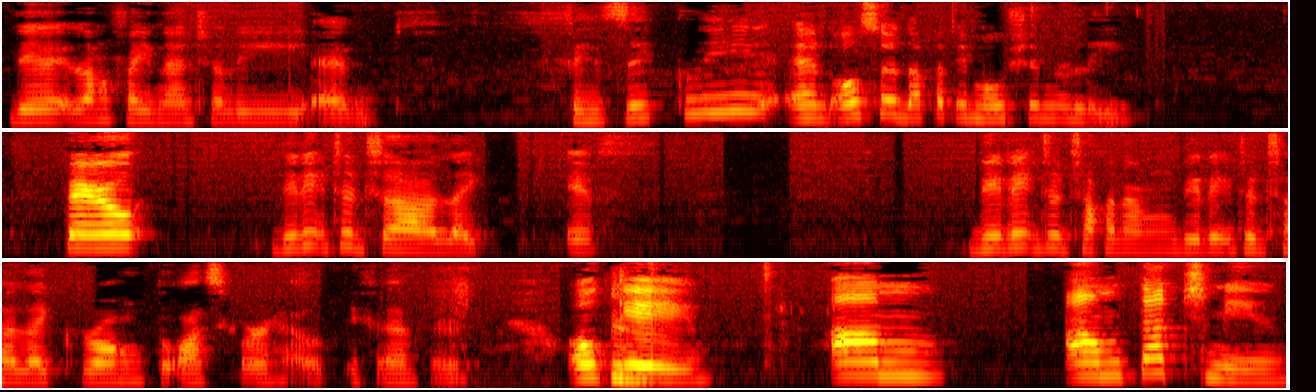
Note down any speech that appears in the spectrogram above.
dili lang financially and physically and also dapat emotionally. Pero dili jud siya like if dili jud siya kanang dili jud siya like wrong to ask for help if ever. Okay. Um um touch me.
